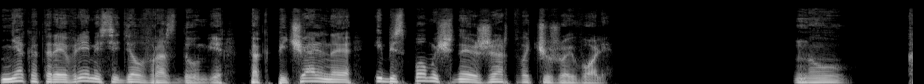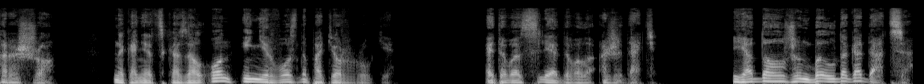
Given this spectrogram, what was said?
некоторое время сидел в раздумье, как печальная и беспомощная жертва чужой воли. «Ну, хорошо», — наконец сказал он и нервозно потер руки. «Этого следовало ожидать. Я должен был догадаться.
